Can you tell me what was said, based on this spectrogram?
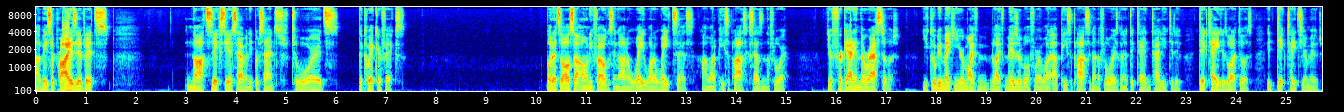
I'd be surprised if it's not 60 or 70% towards the quicker fix but it's also only focusing on a weight, what a weight says, on what a piece of plastic says in the floor. You're forgetting the rest of it. You could be making your life, life miserable for what a piece of plastic on the floor is going to dictate and tell you to do. Dictate is what it does. It dictates your mood.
